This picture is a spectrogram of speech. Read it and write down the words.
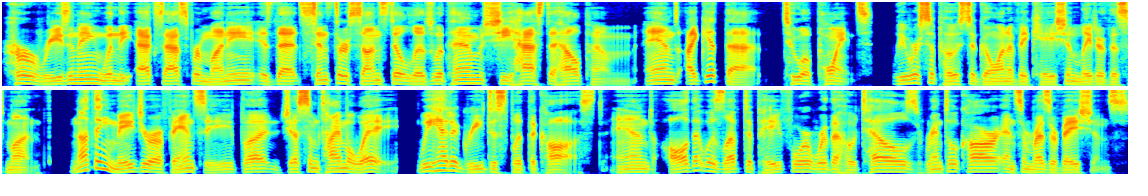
Her reasoning when the ex asks for money is that since their son still lives with him, she has to help him. And I get that, to a point. We were supposed to go on a vacation later this month. Nothing major or fancy, but just some time away. We had agreed to split the cost, and all that was left to pay for were the hotels, rental car, and some reservations.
